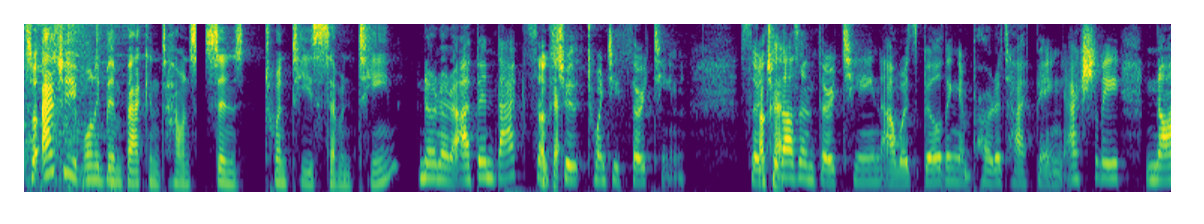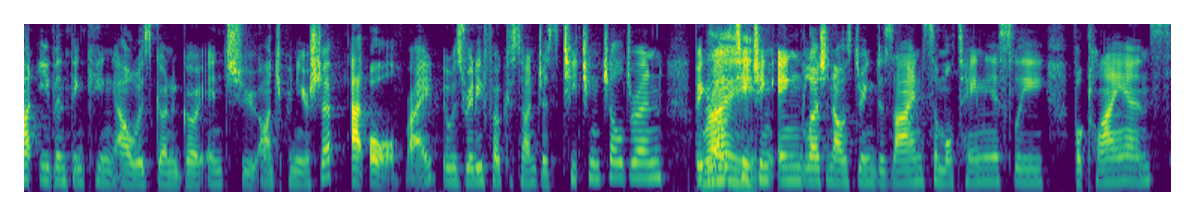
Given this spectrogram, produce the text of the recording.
So actually, you've only been back in Taiwan since 2017. No, no, no. I've been back since Okay. 2013. So Okay. 2013, I was building and prototyping. Actually, not even thinking I was going to go into entrepreneurship at all. Right? It was really focused on just teaching children because I was teaching English and I was doing design simultaneously for clients.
